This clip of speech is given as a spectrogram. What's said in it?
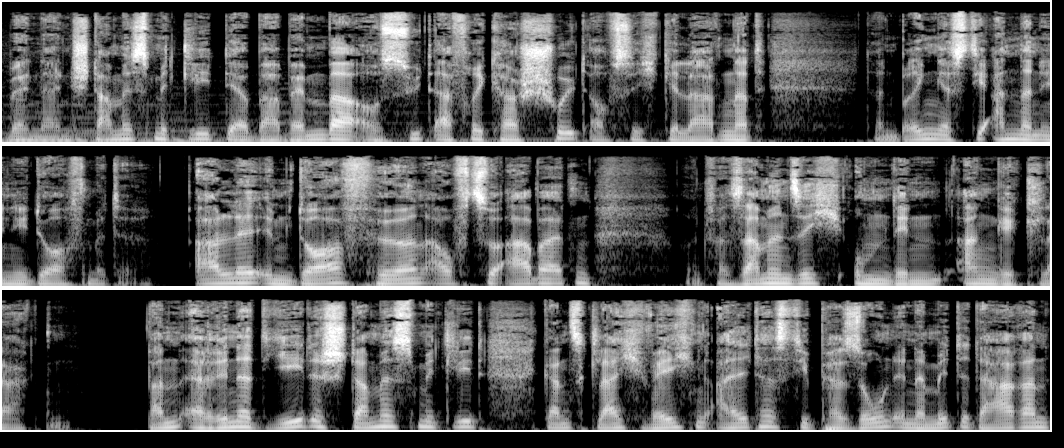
Wenn ein Stammesmitglied der Babemba aus Südafrika Schuld auf sich geladen hat, dann bringen es die anderen in die Dorfmitte. Alle im Dorf hören auf zu arbeiten und versammeln sich um den Angeklagten. Dann erinnert jedes Stammesmitglied, ganz gleich welchen Alters, die Person in der Mitte daran,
